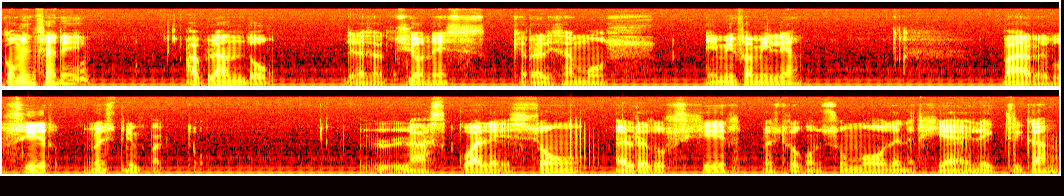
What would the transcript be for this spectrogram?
Comenzaré hablando de las acciones que realizamos en mi familia para reducir nuestro impacto, las cuales son el reducir nuestro consumo de energía eléctrica,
